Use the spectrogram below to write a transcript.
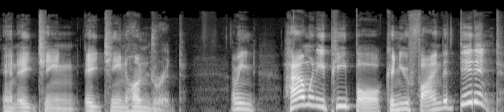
in 18, 1800. I mean, how many people can you find that didn't?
